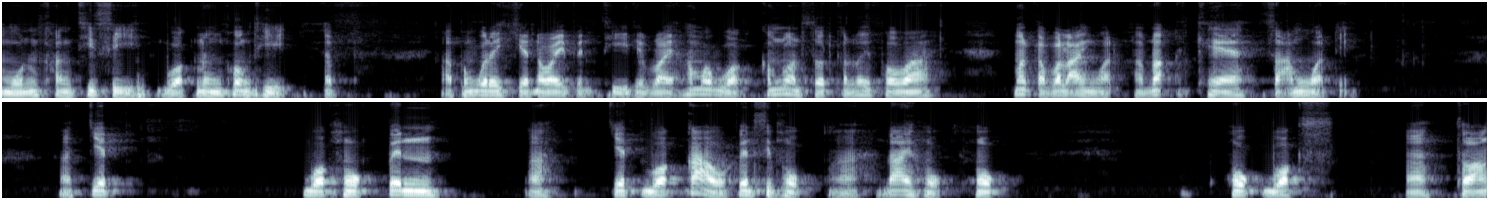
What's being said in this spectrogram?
หมุนครั้งที่สี่บวกหนึ่งคงที่ครับอะผมก็ได้เขียนเอาไว้เป็นทีเรียบร้อยเขามาบวกคำนวณสดกันเลย เพราะว่ามันกับว่าหลายงวดครับเนาะแค่สามงวดเองอ่าเจ็ดบวกหกเป็น อ่าเจ็ดบวกเก้าเป็นสิบหกอ่าได้หกหกหกบวกอ่าสอง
